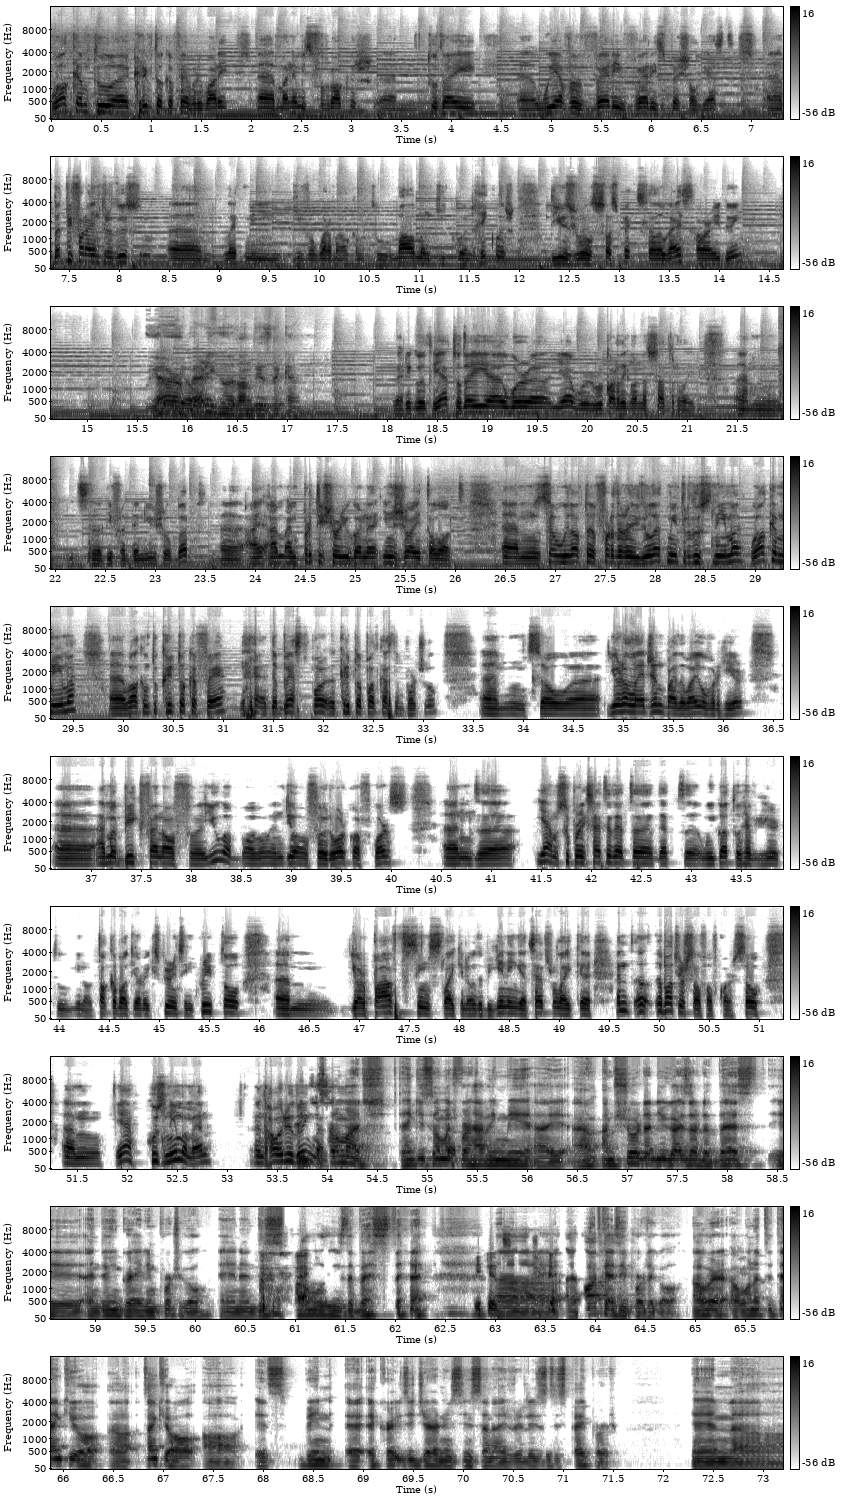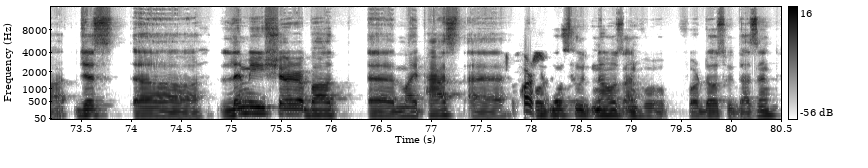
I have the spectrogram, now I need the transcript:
Welcome to uh, Crypto Cafe, everybody. Uh, my name is Fabrocas. Um, today uh, we have a very, very special guest. Uh, but before I introduce him, um, let me give a warm welcome to Malman, Kiko, and Riklas, the usual suspects. Hello, guys. How are you doing? We are very good on this weekend. Very good. Yeah, today uh, we're uh, yeah we're recording on a Saturday. Um, it's uh, different than usual, but uh, I, am pretty sure you're gonna enjoy it a lot. Um, so without further ado, let me introduce Nima. Welcome, Nima. Uh, welcome to Crypto Cafe, the best po- crypto podcast in Portugal. Um, so uh, you're a legend, by the way, over here. I'm a big fan of you and of your work, of course, and yeah, I'm super excited that uh, that uh, we got to have you here to you know talk about your experience in crypto, um, your path since like you know the beginning, etc. Like uh, and uh, about yourself, of course. So um, yeah, who's Nima, man? And how are you Thank doing, you man? so much. Thank you so much for having me. I I'm sure that you guys are the best uh, and doing great in Portugal, and, and this probably is the best It is. uh, podcast in Portugal. However, I wanted to thank you, uh, thank you all. Uh, it's been a, a crazy journey since then I released this paper, and uh, just uh, let me share about uh, my past uh, for those who knows and who for those who doesn't.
